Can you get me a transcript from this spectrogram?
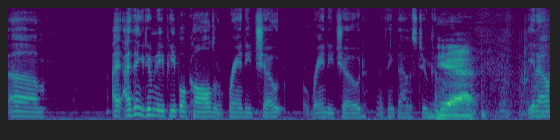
um, I I think too many people called Randy Choate Randy Chode. I think that was too common. Yeah. You know.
